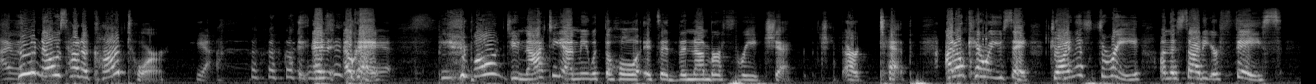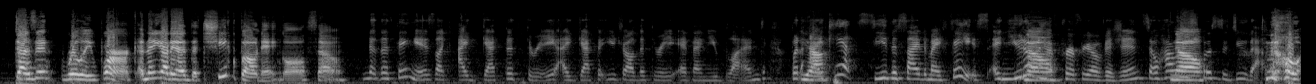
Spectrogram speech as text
I was Who knows how to contour? yeah. And okay. People do not DM me with the whole "it's a, the number three chick" or tip. I don't care what you say. Drawing a three on the side of your face doesn't really work, and then you got to add the cheekbone angle. So No, the thing is, like, I get the three. I get that you draw the three and then you blend, but Yeah. I can't see the side of my face, and you don't No. have peripheral vision. So how No. are you supposed to do that? No,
